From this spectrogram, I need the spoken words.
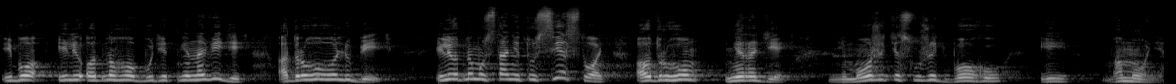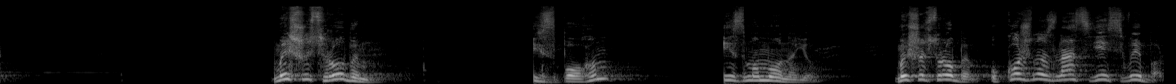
ибо или одного будет ненавидеть, а другого любить, или одному станет усердствовать, а о другом не родить. Не можете служить Богу і мамоні. Ми щось робимо із Богом і з мамоною. Ми щось робимо. У кожного з нас є вибор.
